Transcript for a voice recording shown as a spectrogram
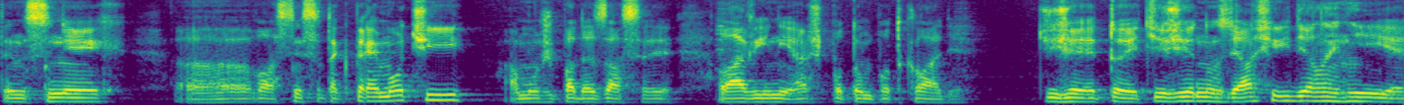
ten sneh e, vlastne sa tak premočí a môžu padať zase lavíny až po tom podklade. Čiže to je tiež jedno z ďalších delení, je,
